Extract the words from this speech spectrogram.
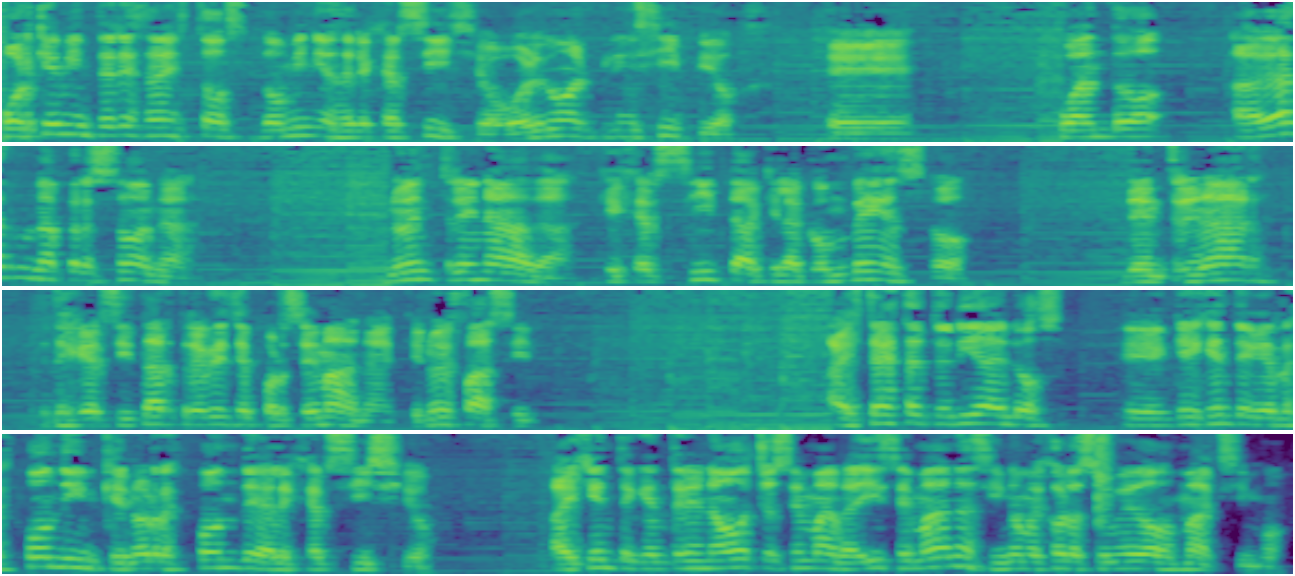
¿por qué me interesan estos dominios del ejercicio? Volvemos al principio. Eh, cuando agarro una persona no entrenada que ejercita, que la convenzo de entrenar, de ejercitar tres veces por semana, que no es fácil, ahí está esta teoría de los eh, que hay gente que responde y que no responde al ejercicio. Hay gente que entrena ocho semanas, diez semanas y no mejora su B2 máximo.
